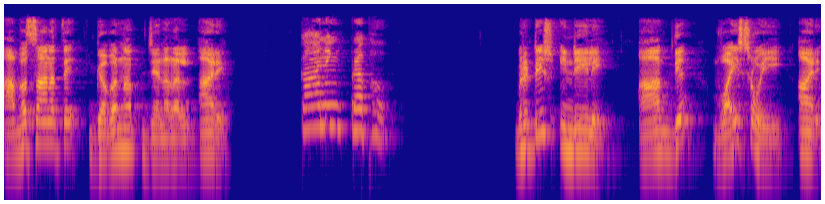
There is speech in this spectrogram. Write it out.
അവസാനത്തെ ഗവർണർ ജനറൽ ആര്? കാനിംഗ് പ്രഭു. ബ്രിട്ടീഷ് ഇന്ത്യയിലെ ആദ്യ വൈസ്രോയി ആര്?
